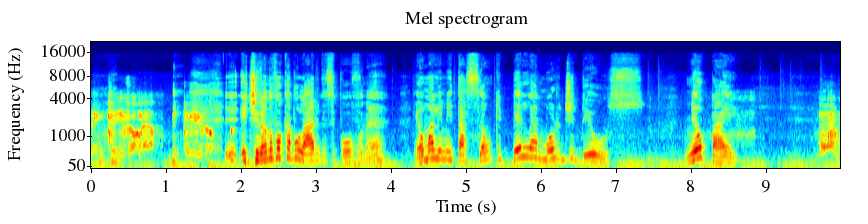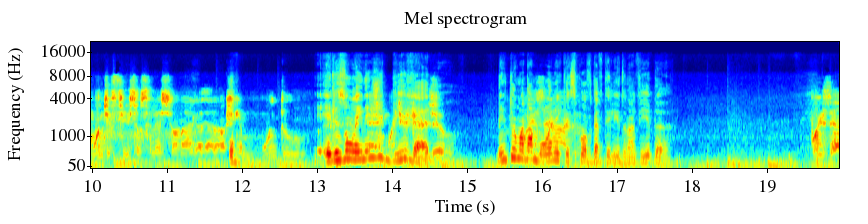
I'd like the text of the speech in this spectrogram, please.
é incrível, né? Incrível. E, e, tirando o vocabulário desse povo, né? É uma limitação que, pelo amor de Deus, meu pai. É muito difícil selecionar, galera. Eu acho o... que é muito. Eles não leem nem é gibi, velho. Nem Turma pois da Mônica é, esse povo deve ter lido na vida. Pois é,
